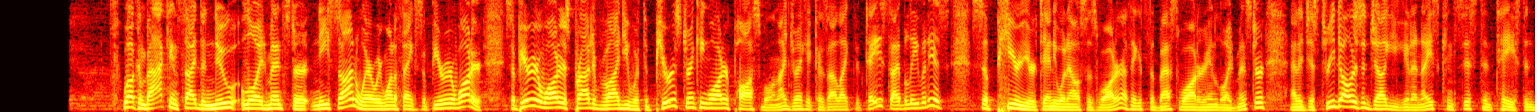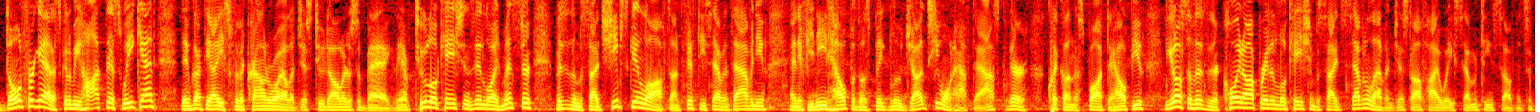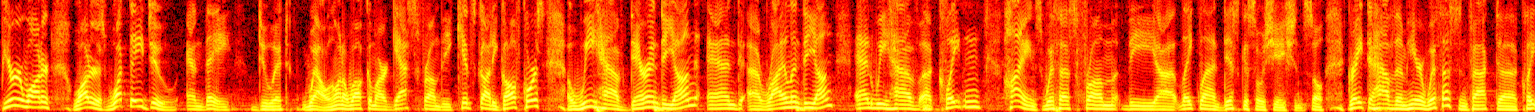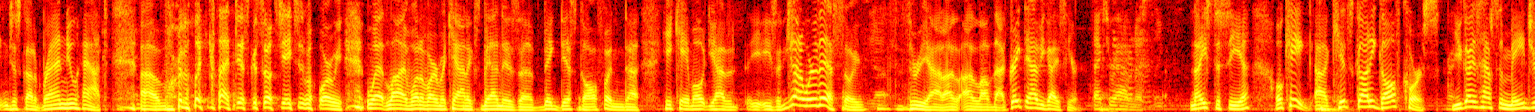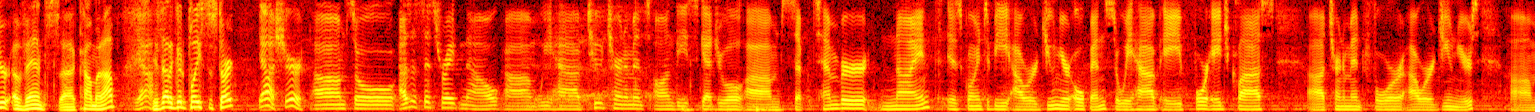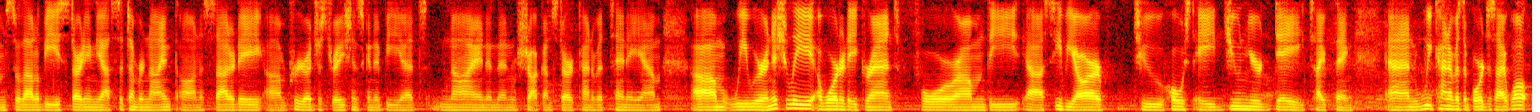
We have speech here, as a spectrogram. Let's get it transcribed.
Welcome back inside the new Lloydminster Nissan, where we want to thank Superior Water. Superior Water is proud to provide you with the purest drinking water possible, and I drink it because I like the taste. I believe it is superior to anyone else's water. I think it's the best water in Lloydminster, and at just three dollars a jug, you get a nice, consistent taste. And don't forget, it's going to be hot this weekend. They've got the ice for the Crown Royal at just two dollars a bag. They have two locations in Lloydminster. Visit them beside Sheepskin Loft on 57th Avenue, and if you need help with those big blue jugs, you won't have to ask. They're quick on the spot to help you. You can also visit their coin operated location beside 7 Eleven just off Highway 17 South. At Superior Water, water is what they do, and they do it well. I want to welcome our guests from the Kitscoty Golf Course. Uh, we have Darren De Jong and uh, Riehlind DeYoung, and we have uh, Clayton Hines with us from the uh, Lakeland Disc Association. So great to have them here with us. In fact, uh, Clayton just got a brand new hat uh, for the Lakeland Disc Association before we went live. One of our mechanics, Ben, is a big disc golf, and uh, he came out. You had, a, he said, "You got to wear this," so he threw you out. I, I love that. Great to have you guys here. Thanks for having us. Nice to see you. Okay, uh, Kitscoty Golf Course. You guys have some major events uh, coming up. Yeah. Is that a good place to start? Yeah, sure. Um, so as it sits right now, um, we have two tournaments on the schedule. Um, September 9th is going to be our Junior Open. So we have a four age class uh, tournament for our juniors. Um, so that'll be starting, yeah, September 9th on a Saturday. Um, Pre registration is going to be at 9 and then shotgun start kind of at 10 a.m. Um, we were initially awarded a grant for um, the uh, CVR to host a junior day type thing. And we kind of, as a board, decided, well,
